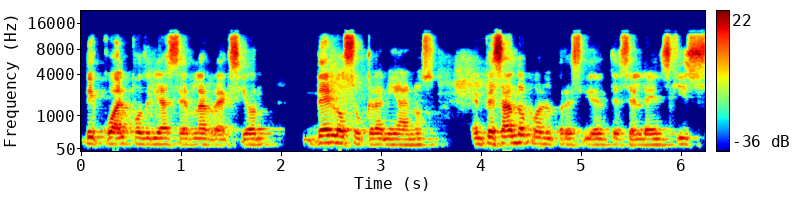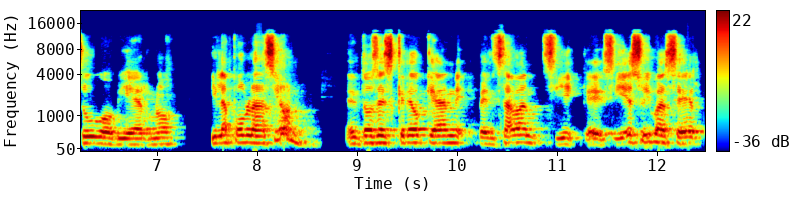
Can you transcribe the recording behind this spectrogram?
de cuál podría ser la reacción de los ucranianos, empezando por el presidente Zelensky, su gobierno y la población. Entonces creo que pensaban que si eso iba a ser,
